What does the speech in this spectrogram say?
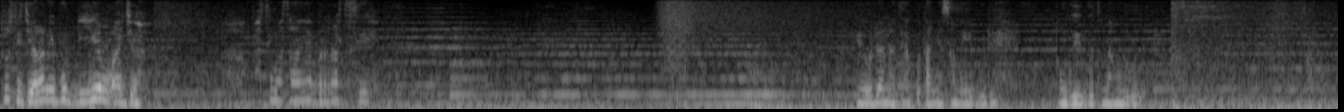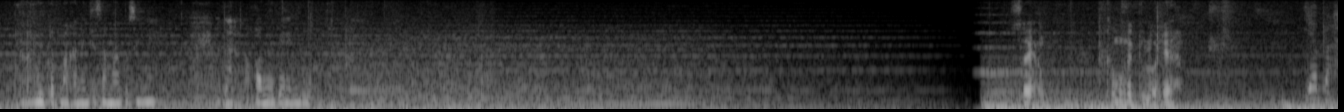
Terus di jalan ibu diem aja. Pasti masalahnya berat sih. Ya udah nanti aku tanya sama ibu deh. Tunggu ibu tenang dulu. Kamu ikut makan aja sama aku sini. Bentar, aku ambil piring dulu. Sayang, kamu naik duluan ya. Iya, Pak.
